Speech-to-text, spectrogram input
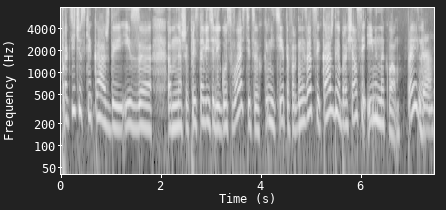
практически каждый из э, наших представителей госвласти, целых комитетов, организаций, каждый обращался именно к вам. Правильно? Да,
